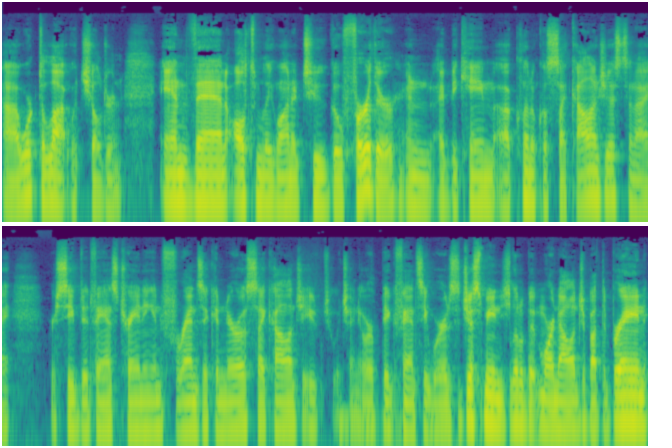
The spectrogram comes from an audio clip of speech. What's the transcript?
I uh, worked a lot with children, and then ultimately wanted to go further, and I became a clinical psychologist, and I received advanced training in forensic and neuropsychology, which I know are big fancy words. It just means a little bit more knowledge about the brain,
